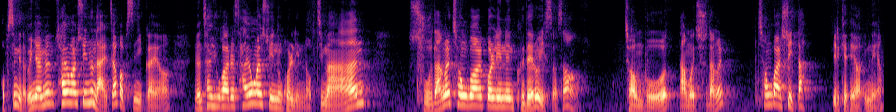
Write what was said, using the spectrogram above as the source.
없습니다. 왜냐하면 사용할 수 있는 날짜가 없으니까요. 연차 휴가를 사용할 수 있는 권리는 없지만 수당을 청구할 권리는 그대로 있어서 전부 나머지 수당을 청구할 수 있다. 이렇게 되어 있네요.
